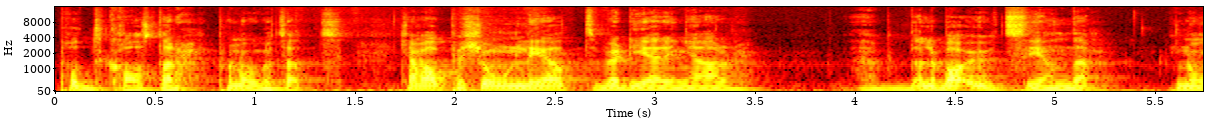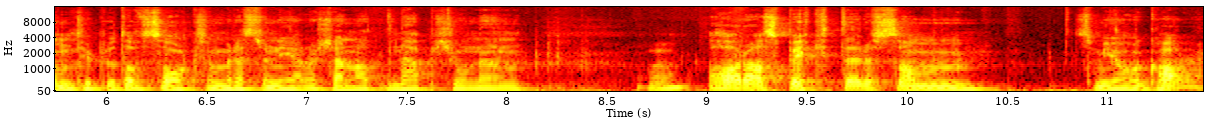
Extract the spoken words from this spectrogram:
podcastare på något sätt. Kan vara personlighet, värderingar eh, eller bara utseende. Någon typ av sak som resonerar och känner att den här personen Mm. har aspekter som, som jag har.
